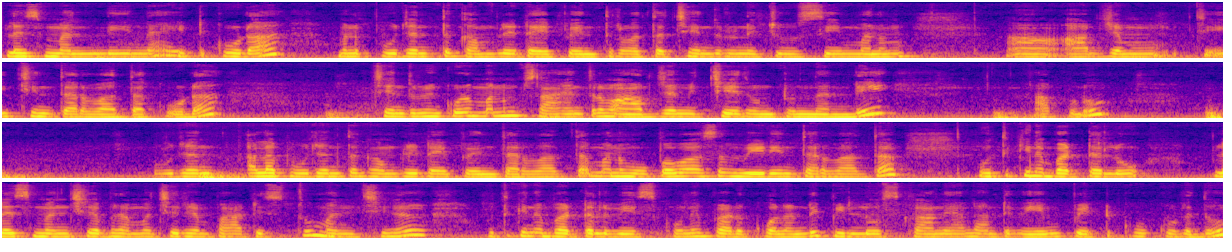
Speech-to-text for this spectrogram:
ప్లస్ మళ్ళీ నైట్ కూడా మన పూజ అంతా కంప్లీట్ అయిపోయిన తర్వాత చంద్రుని చూసి మనం ఆర్జం ఇచ్చిన తర్వాత కూడా చంద్రుని కూడా మనం సాయంత్రం ఆర్జం ఇచ్చేది ఉంటుందండి. అప్పుడు పూజ అలా పూజ అంతా కంప్లీట్ అయిపోయిన తర్వాత మనం ఉపవాసం వీడిన తర్వాత ఉతికిన బట్టలు ప్లస్ మంచిగా బ్రహ్మచర్యం పాటిస్తూ మంచిగా ఉతికిన బట్టలు వేసుకొని పడుకోవాలండి. పిల్లోస్ కానీ అలాంటివి ఏమి పెట్టుకోకూడదు.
